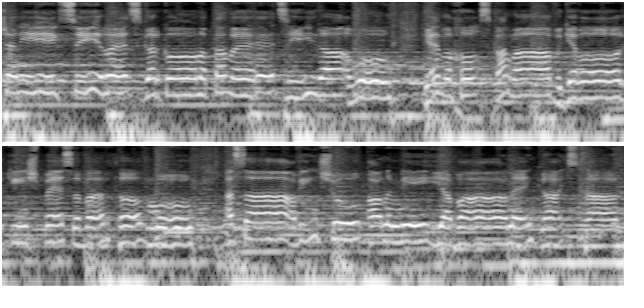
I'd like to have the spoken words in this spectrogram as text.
Շենիկ ծիրեց գրկոն տվեց իրավունք Եվ խոսք առավ գևորք ինչպես վրթով մունք Ասավ ինչու անմի յաբան ենք այսքան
